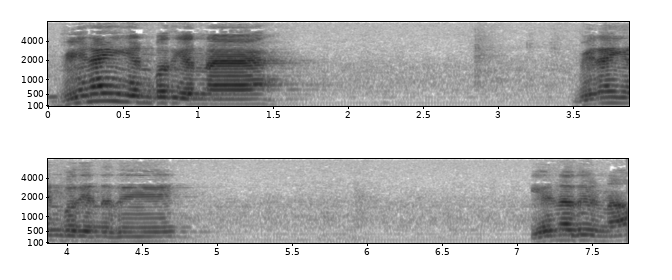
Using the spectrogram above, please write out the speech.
வினை என்பது என்ன? வினை என்பது என்னது? என்னதுன்னா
